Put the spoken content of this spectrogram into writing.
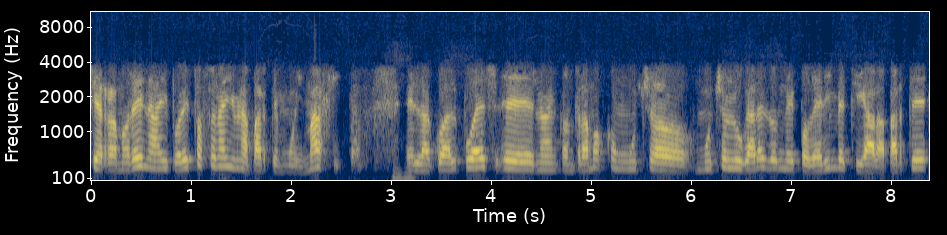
Sierra Morena y por esta zona hay una parte muy mágica en la cual pues eh, nos encontramos con muchos muchos lugares donde poder investigar. Aparte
